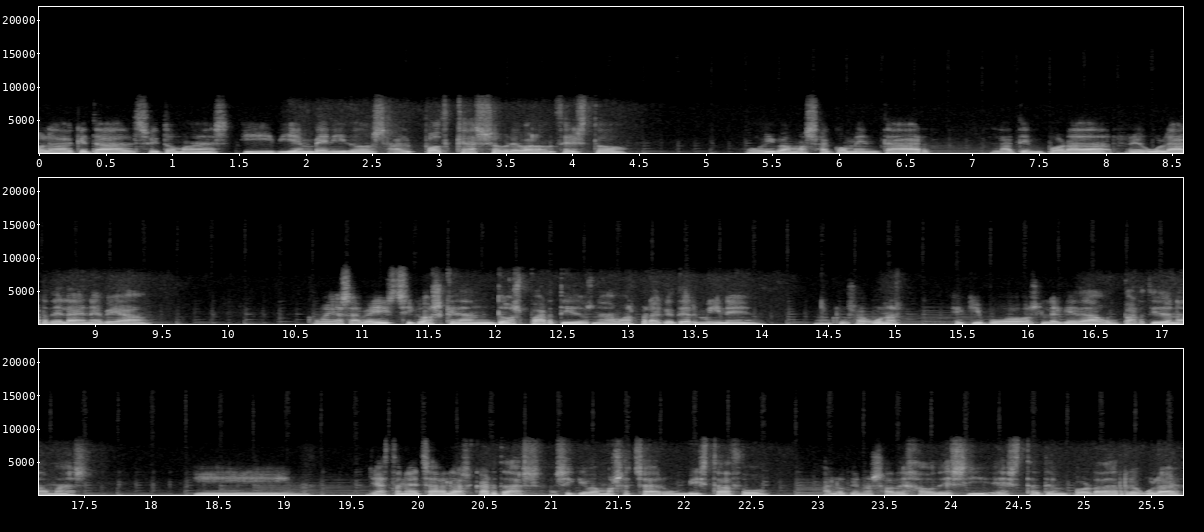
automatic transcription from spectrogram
Hola, ¿qué tal? Soy Tomás y bienvenidos al podcast sobre baloncesto. Hoy vamos a comentar la temporada regular de la NBA. Como ya sabéis, chicos, quedan dos partidos nada más para que termine. Incluso a algunos equipos le queda un partido nada más. Y ya están echadas las cartas, así que vamos a echar un vistazo a lo que nos ha dejado de sí esta temporada regular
